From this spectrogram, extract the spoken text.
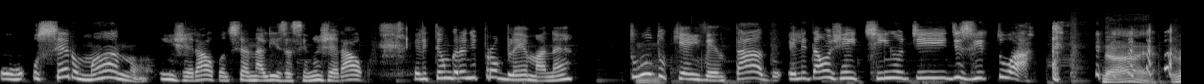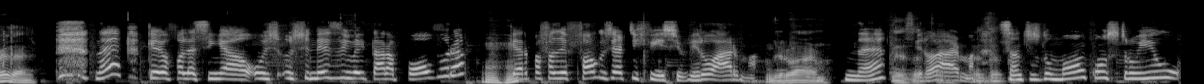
o, o- ser humano, em geral, quando você analisa assim, no geral, ele tem um grande problema, né? Tudo que é inventado, ele dá um jeitinho de desvirtuar. Ah, é, é verdade. Porque eu falei assim, ah, os, os chineses inventaram a pólvora, Uhum. que era para fazer fogos de artifício, virou arma, Virou arma. né? Exato. Virou arma. exato. Santos Dumont construiu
